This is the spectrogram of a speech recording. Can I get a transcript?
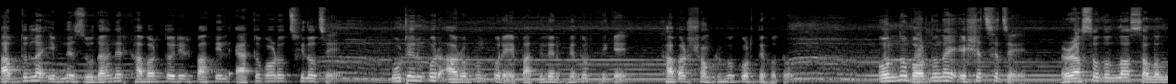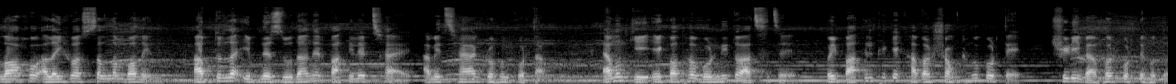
আবদুল্লাহ ইবনে জুদানের খাবার তৈরির পাতিল এত বড় ছিল যে উটের উপর আরোহণ করে পাতিলের ভেতর থেকে খাবার সংগ্রহ করতে হতো। অন্য বর্ণনায় এসেছে যে রাসুল্লাহ সাল্লাহ আলাইহাসাল্লাম বলেন আবদুল্লাহ ইবনে জুদানের পাতিলের ছায় আমি ছায়া গ্রহণ করতাম। এমনকি এ কথাও বর্ণিত আছে যে, ওই পাতিল থেকে খাবার সংগ্রহ করতে সিঁড়ি ব্যবহার করতে হতো।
